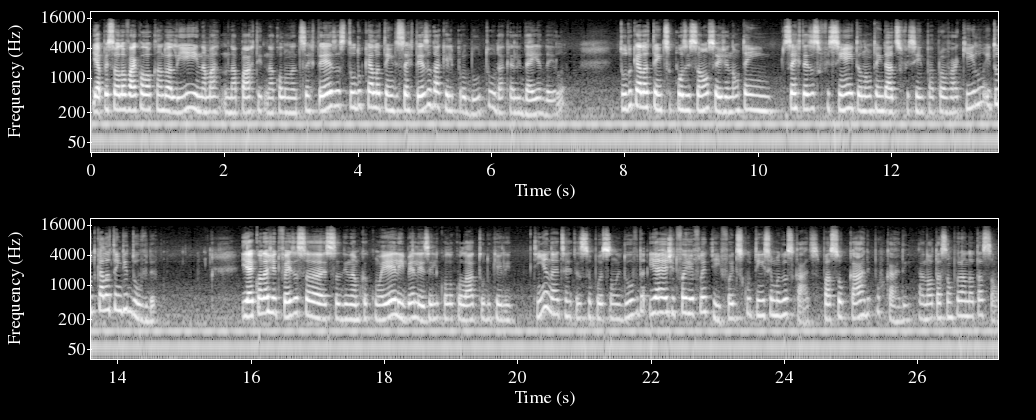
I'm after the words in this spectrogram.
E a pessoa ela vai colocando ali na, na parte na coluna de certezas tudo que ela tem de certeza daquele produto, daquela ideia dela. Tudo que ela tem de suposição, ou seja, não tem certeza suficiente ou não tem dado suficiente para provar aquilo, e tudo que ela tem de dúvida. E aí quando a gente fez essa, essa dinâmica com ele, beleza, ele colocou lá tudo que ele tinha, né, de certeza, suposição e dúvida, e aí a gente foi refletir, foi discutir em cima dos cards. Passou card por card, anotação por anotação.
